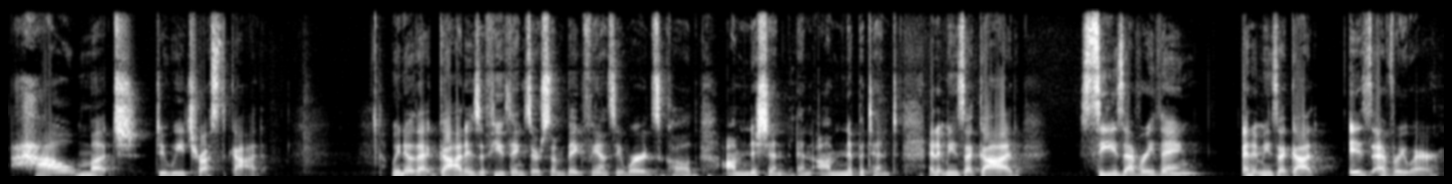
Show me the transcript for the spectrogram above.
how much do we trust God? We know that God is a few things. There's some big fancy words called omniscient and omnipotent. And it means that God sees everything and it means that God is everywhere.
